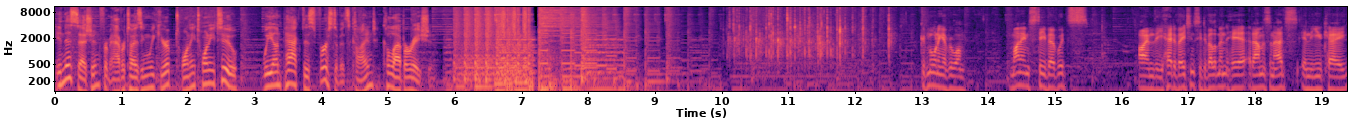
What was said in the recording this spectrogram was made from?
In this session from Advertising Week Europe 2022, we unpack this first of its kind collaboration. Good morning, everyone. My name's Steve Edwards. I'm the head of agency development here at Amazon Ads in the UK,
